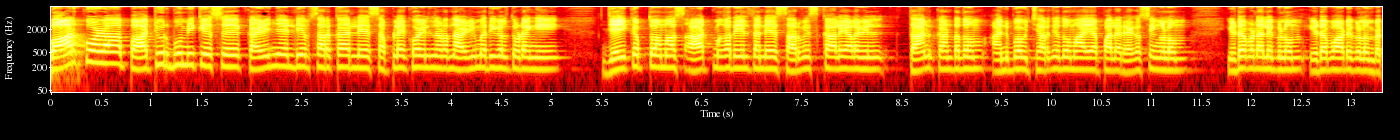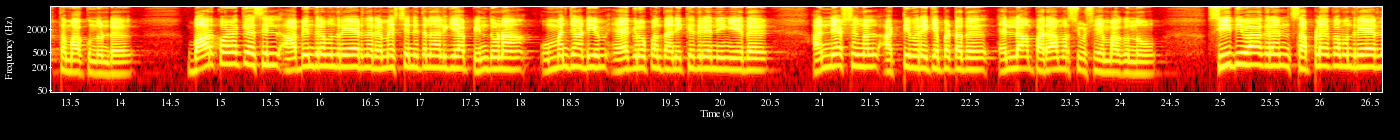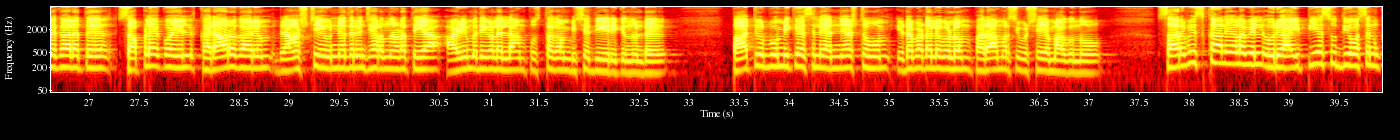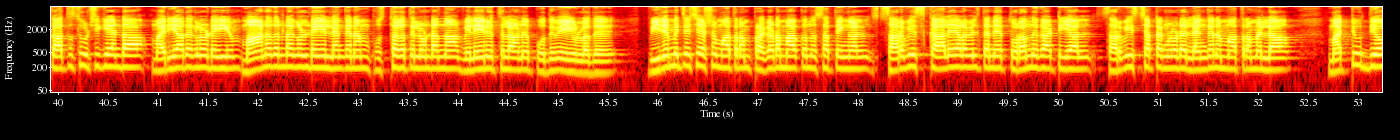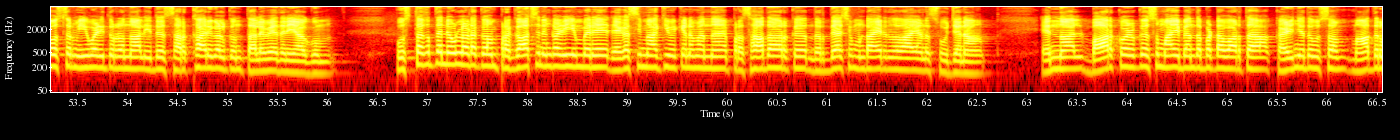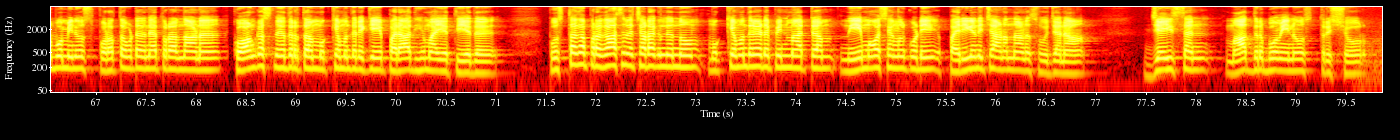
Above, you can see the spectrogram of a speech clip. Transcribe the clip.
ബാർക്കോഴ പാറ്റൂർ ഭൂമി കേസ് കഴിഞ്ഞ എൽ ഡി എഫ് സർക്കാരിലെ സപ്ലൈകോയിൽ നടന്ന അഴിമതികൾ തുടങ്ങി ജേക്കബ് തോമസ് ആത്മകഥയിൽ തന്റെ സർവീസ് കാലയളവിൽ താൻ കണ്ടതും അനുഭവിച്ചറിഞ്ഞതുമായ പല രഹസ്യങ്ങളും ഇടപെടലുകളും ഇടപാടുകളും വ്യക്തമാക്കുന്നുണ്ട്. ബാർക്കോഴ കേസിൽ ആഭ്യന്തരമന്ത്രിയായിരുന്ന രമേശ് ചെന്നിത്തല നൽകിയ പിന്തുണ ഉമ്മൻചാണ്ടിയും എ ഗ്രൂപ്പും തനിക്കെതിരെ നീങ്ങിയത് അന്വേഷണങ്ങൾ അട്ടിമറിക്കപ്പെട്ടത് എല്ലാം പരാമർശ വിഷയമാകുന്നു. സി ദിവാകരൻ സപ്ലൈകോ മന്ത്രിയായിരുന്ന കാലത്ത് സപ്ലൈകോയിൽ കരാറുകാരും രാഷ്ട്രീയ ഉന്നതരും ചേർന്ന് നടത്തിയ അഴിമതികളെല്ലാം പുസ്തകം വിശദീകരിക്കുന്നുണ്ട്. പാറ്റൂർ ഭൂമി കേസിലെ അന്വേഷണവും ഇടപെടലുകളും പരാമർശ വിഷയമാകുന്നു. സർവീസ് കാലയളവിൽ ഒരു ഐ പി എസ് ഉദ്യോഗസ്ഥൻ കാത്തുസൂക്ഷിക്കേണ്ട മര്യാദകളുടെയും മാനദണ്ഡങ്ങളുടെയും ലംഘനം പുസ്തകത്തിലുണ്ടെന്ന വിലയിരുത്തലാണ് പൊതുവെയുള്ളത്. വിരമിച്ച ശേഷം മാത്രം പ്രകടമാക്കുന്ന സത്യങ്ങൾ സർവീസ് കാലയളവിൽ തന്നെ തുറന്നുകാട്ടിയാൽ സർവീസ് ചട്ടങ്ങളുടെ ലംഘനം മാത്രമല്ല മറ്റു ഉദ്യോഗസ്ഥരും ഈ വഴി തുറന്നാൽ ഇത് സർക്കാരുകൾക്കും തലവേദനയാകും. പുസ്തകത്തിന്റെ ഉള്ളടക്കം പ്രകാശനം കഴിയും വരെ രഹസ്യമാക്കി വയ്ക്കണമെന്ന് പ്രസാധകർക്ക് നിർദ്ദേശമുണ്ടായിരുന്നതായാണ് സൂചന. എന്നാൽ ബാർ കേസുമായി ബന്ധപ്പെട്ട വാർത്ത കഴിഞ്ഞ ദിവസം മാതൃഭൂമി ന്യൂസ് പുറത്തുവിട്ടതിനെ തുടർന്നാണ് കോൺഗ്രസ് നേതൃത്വം മുഖ്യമന്ത്രിക്ക് പരാതിയുമായി എത്തിയത്. പുസ്തക പ്രകാശന ചടങ്ങിൽ നിന്നും മുഖ്യമന്ത്രിയുടെ പിന്മാറ്റം നിയമവശങ്ങൾ കൂടി പരിഗണിച്ചാണെന്നാണ് സൂചന. Jason Mathrubhumi news Thrissur.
